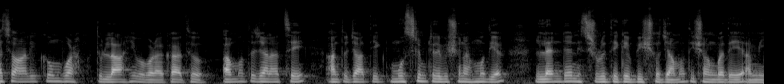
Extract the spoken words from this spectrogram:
আচ্ছা আলাইকুম ওরহমতুল্লাহি বাবরাকাত আমন্ত জানাচ্ছি, আন্তর্জাতিক মুসলিম টেলিভিশন আহমদিয়ার লন্ডন স্টুডিও থেকে বিশ্ব জামাতি সংবাদে আমি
